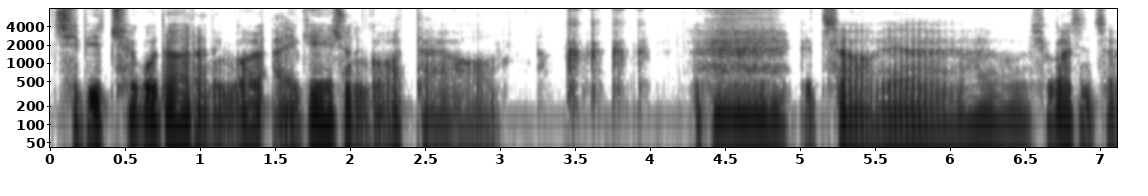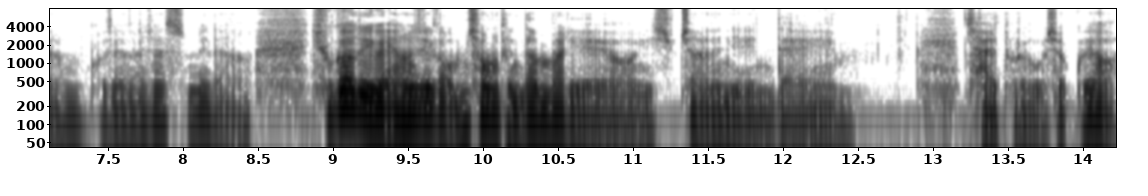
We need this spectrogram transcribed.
집이 최고다라는 걸 알게 해주는 것 같아요. 크크크크. 그쵸. 예. 아유, 휴가 진짜 고생하셨습니다. 휴가도 에너지가 엄청 든단 말이에요. 쉽지 않은 일인데. 잘 돌아오셨고요.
